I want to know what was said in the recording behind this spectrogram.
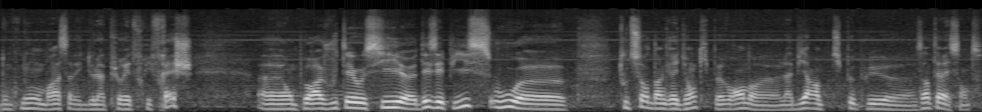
donc nous on brasse avec de la purée de fruits fraîches. on peut rajouter aussi des épices ou toutes sortes d'ingrédients qui peuvent rendre euh, la bière un petit peu plus euh, intéressante.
